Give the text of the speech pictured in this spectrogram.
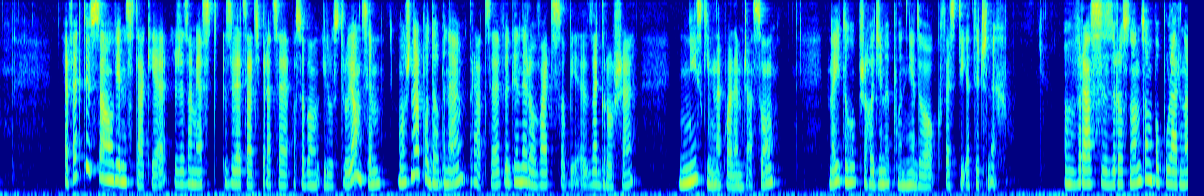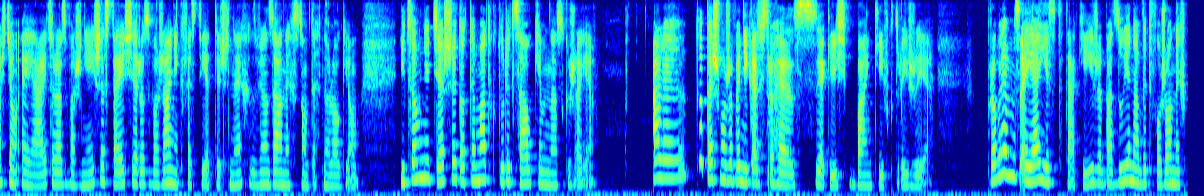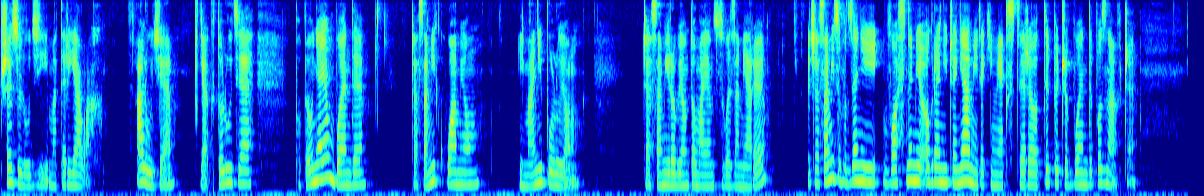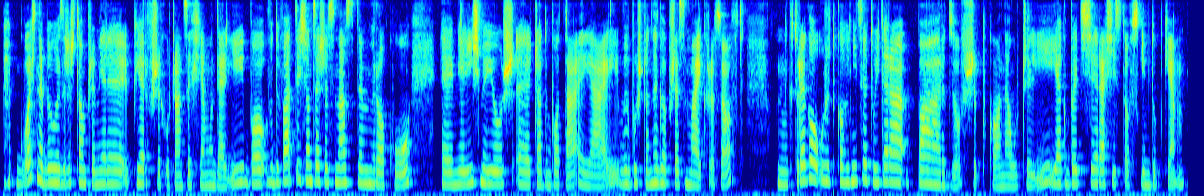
Efekty są więc takie, że zamiast zlecać pracę osobom ilustrującym, można podobne prace wygenerować sobie za grosze, niskim nakładem czasu. No i tu przechodzimy płynnie do kwestii etycznych. Wraz z rosnącą popularnością AI coraz ważniejsze staje się rozważanie kwestii etycznych związanych z tą technologią. I co mnie cieszy, to temat, który całkiem nas grzeje – ale to też może wynikać trochę z jakiejś bańki, w której żyję. Problem z AI jest taki, że bazuje na wytworzonych przez ludzi materiałach, a ludzie, jak to ludzie, popełniają błędy, czasami kłamią i manipulują. Czasami robią to mając złe zamiary, czasami zwodzeni własnymi ograniczeniami, takimi jak stereotypy czy błędy poznawcze. Głośne były zresztą premiery pierwszych uczących się modeli, bo w 2016 roku e, mieliśmy już e, chatbota AI wypuszczonego przez Microsoft, którego użytkownicy Twittera bardzo szybko nauczyli, jak być rasistowskim dupkiem.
